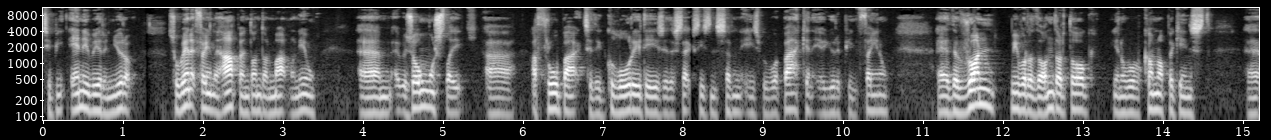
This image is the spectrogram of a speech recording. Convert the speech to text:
to be anywhere in Europe. So when it finally happened under Martin O'Neill, um, it was almost like a, a, throwback to the glory days of the 60s and 70s. We were back into a European final. Uh, the run, we were the underdog. You know, we were coming up against uh,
